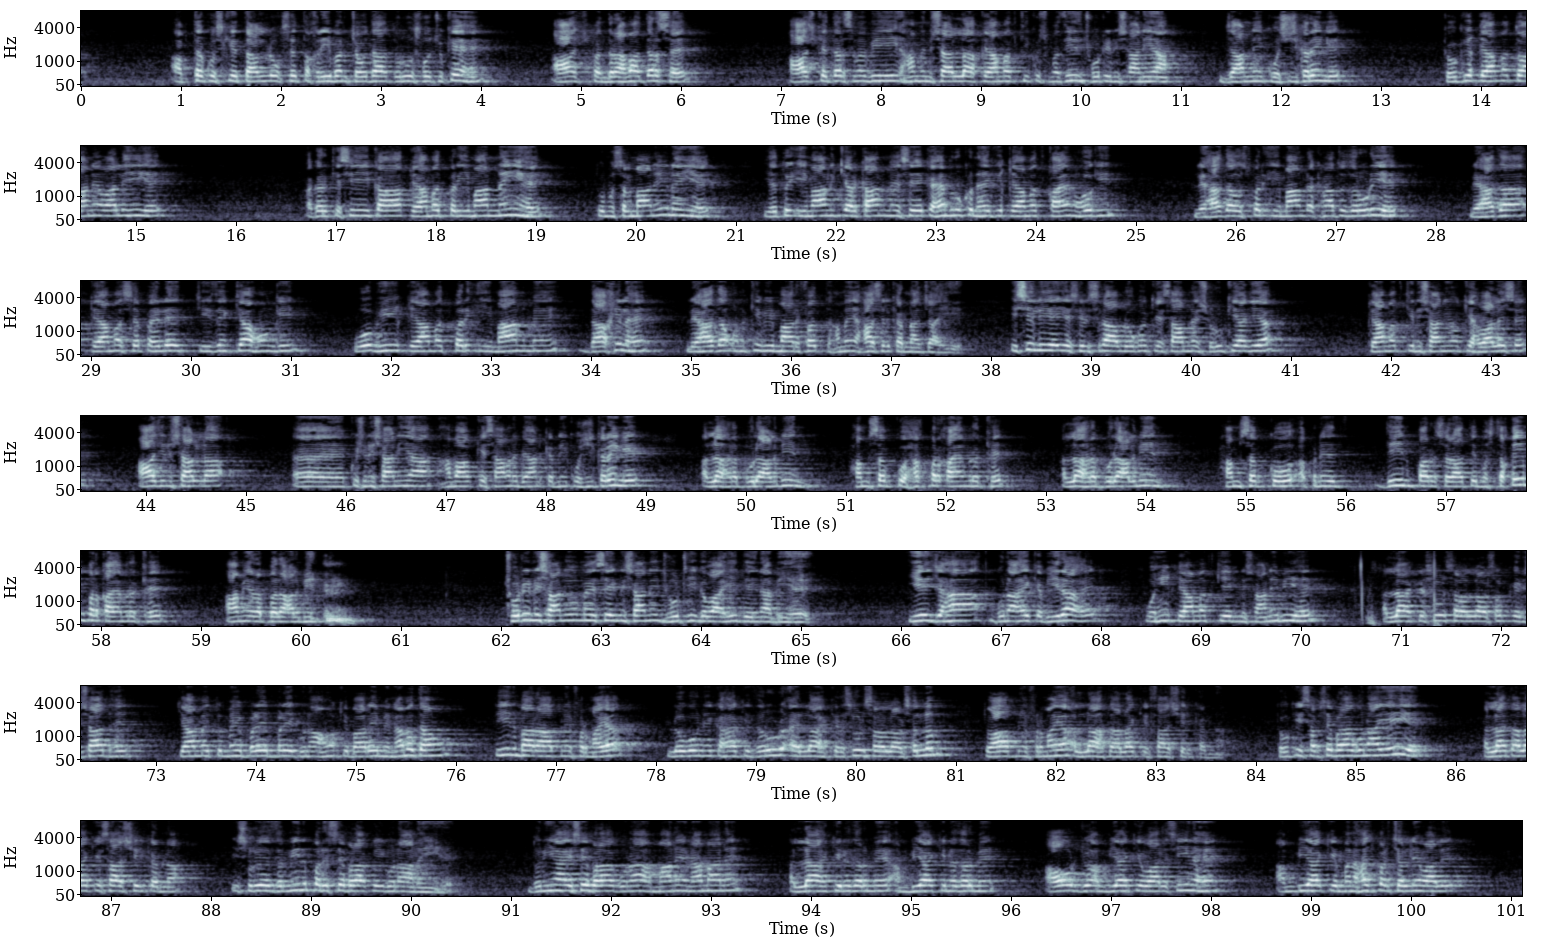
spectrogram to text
اب تک اس کے تعلق سے تقریباً چودہ دروس ہو چکے ہیں۔ آج پندرہواں درس ہے۔ آج کے درس میں بھی ہم انشاءاللہ قیامت کی کچھ مزید چھوٹی نشانیاں جاننے کی کوشش کریں گے۔ کیونکہ قیامت تو آنے والی ہی ہے۔ اگر کسی کا قیامت پر ایمان نہیں ہے تو مسلمان ہی نہیں ہے۔ یہ تو ایمان کے ارکان میں سے ایک اہم رکن ہے کہ قیامت قائم ہوگی، لہذا اس پر ایمان رکھنا تو ضروری ہے۔ لہذا قیامت سے پہلے چیزیں کیا ہوں گی؟ وہ بھی قیامت پر ایمان میں داخل ہیں، لہذا ان کی بھی معرفت ہمیں حاصل کرنا چاہیے۔ اسی لیے یہ سلسلہ آپ لوگوں کے سامنے شروع کیا گیا قیامت کی نشانیوں کے حوالے سے۔ آج انشاءاللہ کچھ نشانیاں ہم آپ کے سامنے بیان کرنے کی کوشش کریں گے۔ اللہ رب العالمین ہم سب کو حق پر قائم رکھے۔ اللہ رب العالمین ہم سب کو اپنے دین پر سرات مستقیم پر قائم رکھے۔ عامر رب العالمین۔ چھوٹی نشانیوں میں سے ایک نشانی جھوٹی گواہی دینا بھی ہے۔ یہ جہاں گناہ کبیرہ ہے، وہیں قیامت کی ایک نشانی بھی ہے۔ اللہ کے رسول صلی اللہ علیہ وسلم کے ارشاد ہے، کیا میں تمہیں بڑے بڑے گناہوں کے بارے میں نہ بتاؤں؟ تین بار آپ نے فرمایا لوگوں نے کہا کہ ضرور اللہ کے رسول صلی اللہ علیہ وسلم، تو آپ نے فرمایا اللہ تعالیٰ کے ساتھ شرک کرنا۔ کیونکہ سب سے بڑا گناہ یہی ہے، اللہ تعالیٰ کے ساتھ شرک کرنا۔ اس روئے زمین پر اس سے بڑا کوئی گناہ نہیں ہے۔ دنیا اسے بڑا گناہ مانے نہ مانے، اللہ کی نظر میں، انبیاء کی نظر میں، اور جو انبیاء کے وارثین ہیں، انبیاء کے منہج پر چلنے والے،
